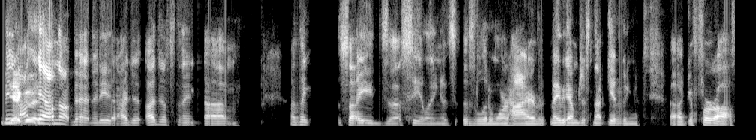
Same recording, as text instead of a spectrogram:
Yeah, I, yeah, I'm not betting it either. I just I just think um, I think Saeed's uh, ceiling is, is a little more higher, but maybe I'm just not giving uh, Gafurov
